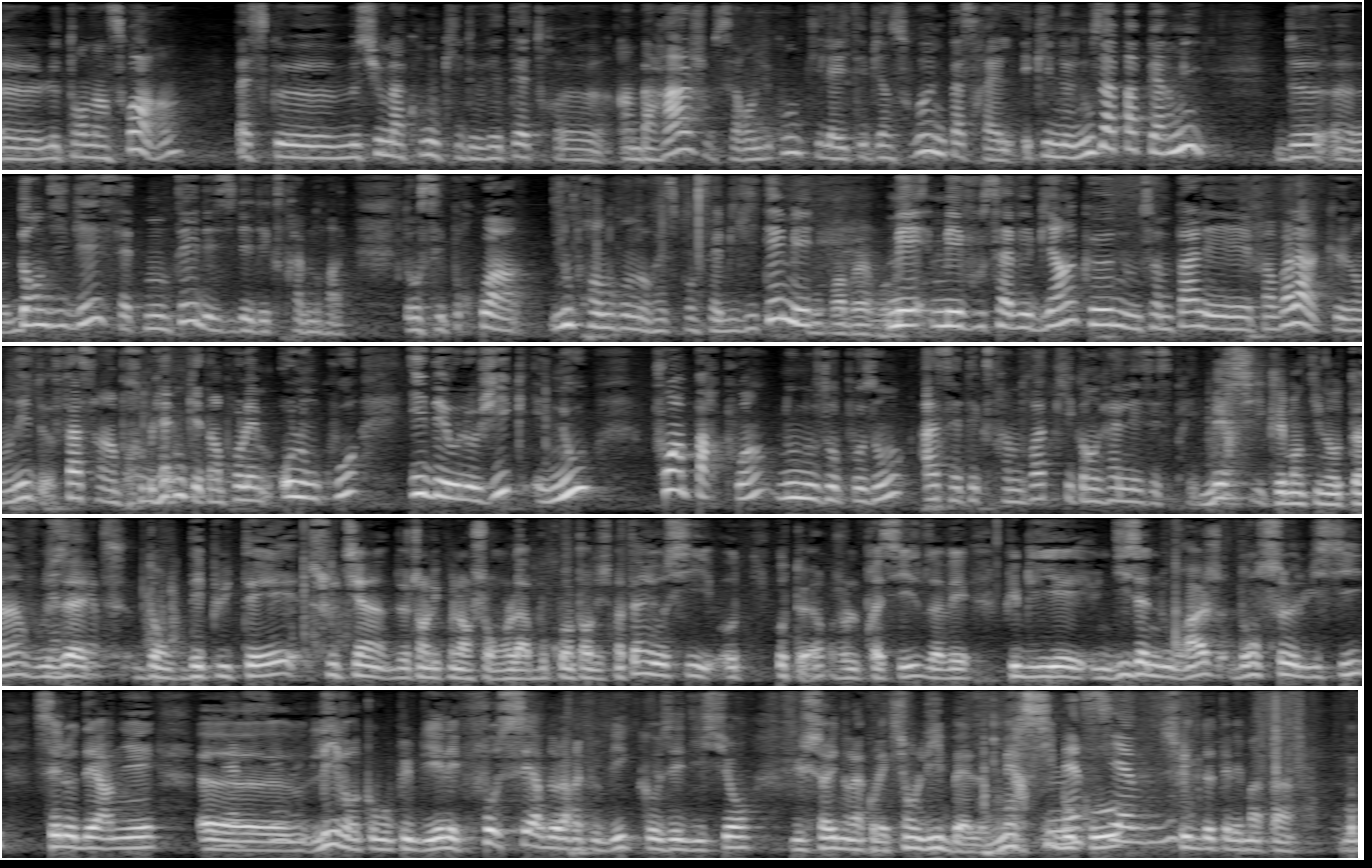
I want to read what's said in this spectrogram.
le temps d'un soir, hein, parce que M. Macron, qui devait être un barrage, on s'est rendu compte qu'il a été bien souvent une passerelle et qu'il ne nous a pas permis de, euh, d'endiguer cette montée des idées d'extrême droite. Donc c'est pourquoi nous prendrons nos responsabilités, mais, mais, mais vous savez bien que nous ne sommes pas les... Enfin voilà, qu'on est face à un problème qui est un problème au long cours, idéologique, et nous, point par point, nous nous opposons à cette extrême droite qui gangrène les esprits. Merci Clémentine Autain. Vous êtes donc députée, soutien de Jean-Luc Mélenchon. On l'a beaucoup entendu ce matin, et aussi auteur, je le précise. Vous avez publié une dizaine d'ouvrages, dont celui-ci. C'est le dernier euh, livre que vous publiez, Les faussaires de la République, aux éditions du Seuil dans la collection Libelle. Merci, Merci beaucoup. À vous. Suite de Télématin.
